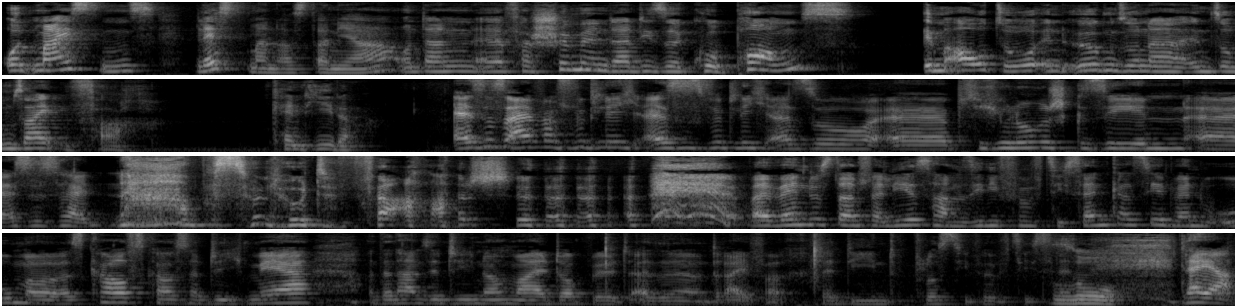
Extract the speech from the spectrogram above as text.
Und meistens lässt man das dann ja. Und dann äh, verschimmeln da diese Coupons im Auto in irgendeiner, in so einem Seitenfach. Kennt jeder. Es ist einfach wirklich, es ist wirklich, also äh, psychologisch gesehen, äh, es ist halt eine absolute Verarsche. Weil wenn du es dann verlierst, haben sie die 50 Cent kassiert. Wenn du oben aber was kaufst, kaufst du natürlich mehr. Und dann haben sie natürlich nochmal doppelt, also dreifach verdient, plus die 50 Cent. So. Naja,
